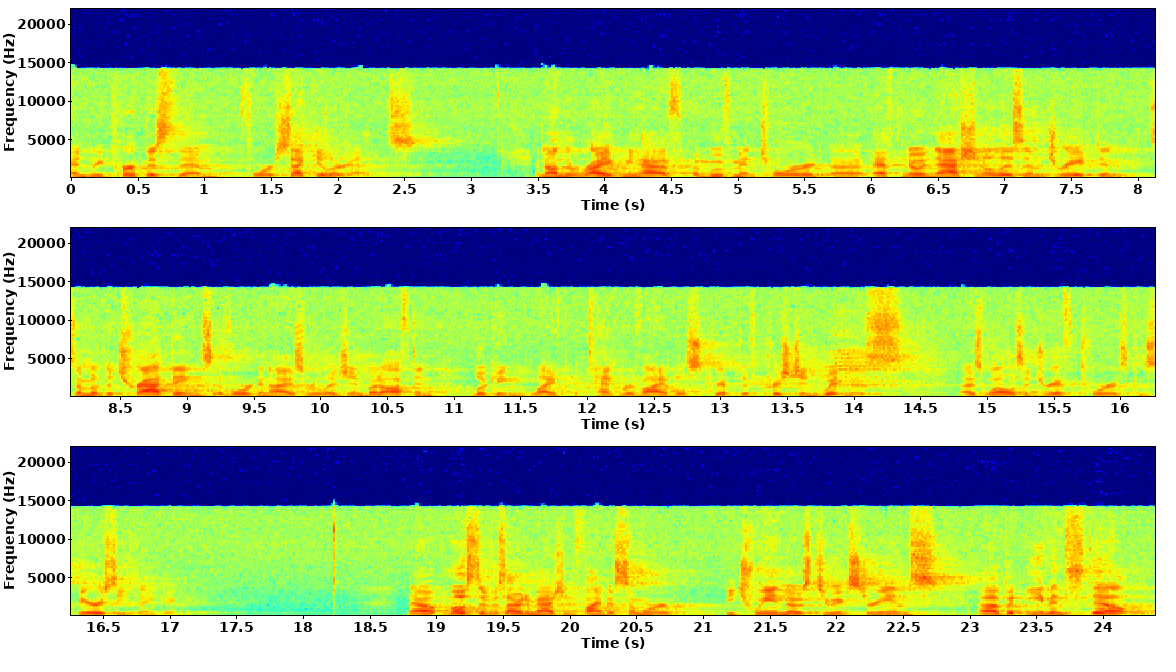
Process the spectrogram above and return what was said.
and repurposed them for secular ends. And on the right, we have a movement toward uh, ethno nationalism, draped in some of the trappings of organized religion, but often looking like a tent revival stripped of Christian witness, as well as a drift towards conspiracy thinking. Now, most of us, I would imagine, find us somewhere between those two extremes, uh, but even still,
